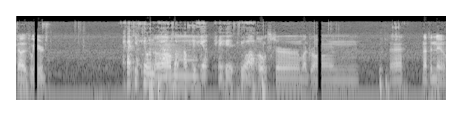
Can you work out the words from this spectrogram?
That was weird. If I keep killing the maps, I'll um, probably be able to make it too My poster, my drawing... Eh, nothing new.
